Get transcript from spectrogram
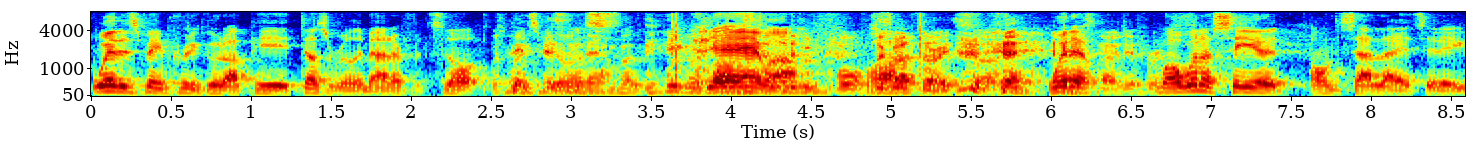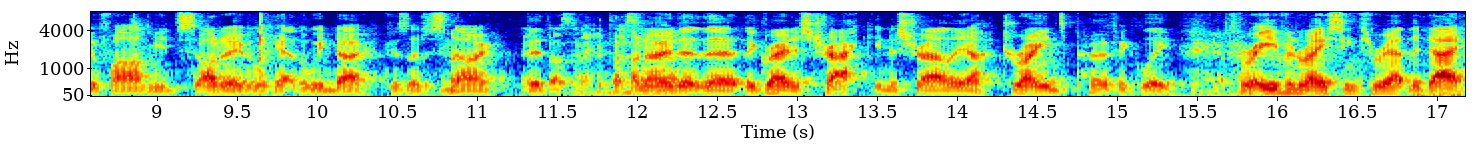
Weather's been pretty good up here. It doesn't really matter if it's not. We've Let's be honest. down, but the Eagle Yeah, well, delivered four it's a good three. so When it- no difference. Well, when I see it on Saturday, it's at Eagle Farm. You'd, I don't even look out the window because I just know it that doesn't, it I doesn't know matter. that the, the greatest track in Australia drains perfectly for even racing throughout the day.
